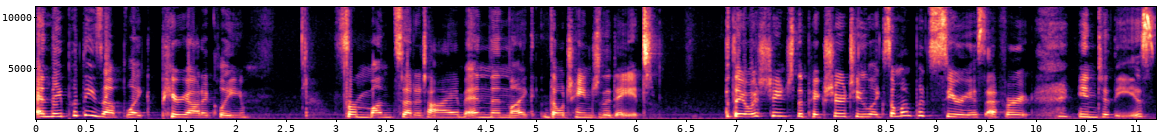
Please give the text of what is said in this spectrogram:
and they put these up like periodically for months at a time, and then like they'll change the date. But they always change the picture too. Like someone puts serious effort into these.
